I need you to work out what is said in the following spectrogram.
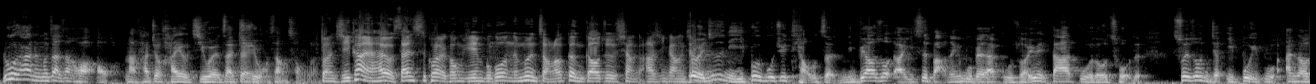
如果它能够站上的话，哦，那它就还有机会再继续往上冲了。短期看来还有三十块的空间，不过能不能涨到更高，就是像阿星刚刚讲的，对，就是你一步一步去调整，你不要说啊一次把那个目标再估出来，因为大家估的都是错的。所以说你就一步一步按照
